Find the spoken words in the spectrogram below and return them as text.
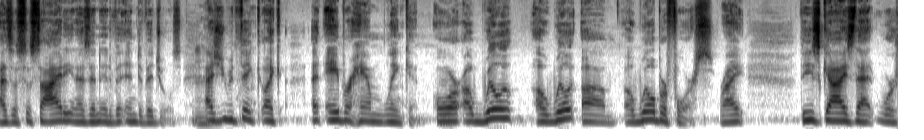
as a society and as an indiv- individuals as you would think like an Abraham Lincoln or a Will a Will um, a Wilberforce, right? These guys that were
